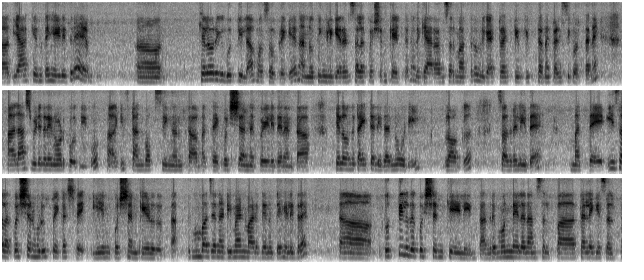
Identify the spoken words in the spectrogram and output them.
ಅದು ಯಾಕೆ ಅಂತ ಹೇಳಿದ್ರೆ ಕೆಲವರಿಗೆ ಗೊತ್ತಿಲ್ಲ ಹೊಸೊಬ್ರಿಗೆ. ನಾನು ತಿಂಗಳಿಗೆ ಎರಡು ಸಲ ಕ್ವೆಶನ್ ಕೇಳ್ತೇನೆ. ಅದಕ್ಕೆ ಯಾರು ಆನ್ಸರ್ ಮಾತ್ರ ಅವರಿಗೆ ಅಟ್ರಾಕ್ಟಿವ್ ಗಿಫ್ಟ್ ಅನ್ನ ಕಳಿಸಿ ಕೊಡ್ತೇನೆ. ಲಾಸ್ಟ್ ವಿಡಿಯೋದಲ್ಲಿ ನೋಡ್ಬೋದು ನೀವು. ಗಿಫ್ಟ್ ಅನ್ಬಾಕ್ಸಿಂಗ್ ಅಂತ, ಮತ್ತೆ ಕ್ವೆಶನ್ ಕೇಳಿದ್ದೇನೆ ಅಂತ. ಕೆಲವೊಂದು ಟೈಟಲ್ ಇದೆ ನೋಡಿ ಬ್ಲಾಗ್ ಸೊ ಅದರಲ್ಲಿ ಇದೆ ಮತ್ತೆ ಈ ಸಲ ಕ್ವಶನ್ ಹುಡುಕ್ಬೇಕಷ್ಟೇ ಏನ್ ಕ್ವಶನ್ ಕೇಳುದು ಅಂತ. ತುಂಬಾ ಜನ ಡಿಮ್ಯಾಂಡ್ ಮಾಡಿದ್ದೇನು ಅಂತ ಹೇಳಿದ್ರೆ ಗೊತ್ತಿಲ್ಲದ ಕ್ವಶನ್ ಕೇಳಿ ಅಂತ. ಅಂದ್ರೆ ಮೊನ್ನೆ ಎಲ್ಲ ನಾನು ಸ್ವಲ್ಪ ತಲೆಗೆ ಸ್ವಲ್ಪ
